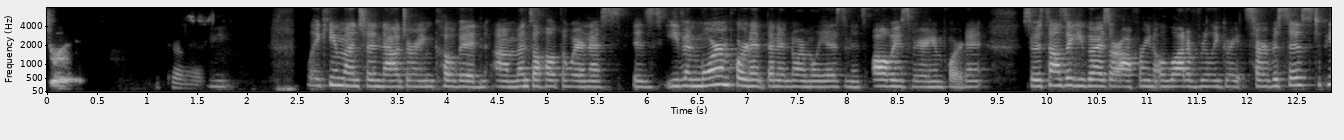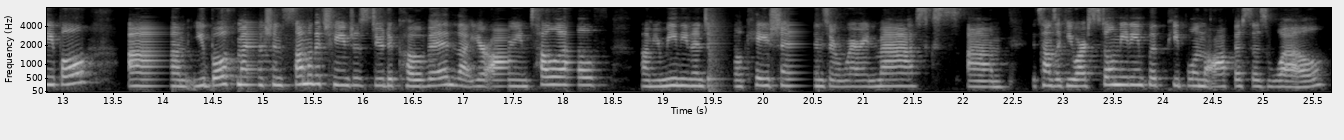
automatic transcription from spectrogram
through it. Like you mentioned, now during COVID, um, mental health awareness is even more important than it normally is, and it's always very important. So it sounds like you guys are offering a lot of really great services to people. Um, you both mentioned some of the changes due to COVID that you're offering telehealth, um, you're meeting in different locations, you're wearing masks. Um, it sounds like you are still meeting with people in the office as well.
